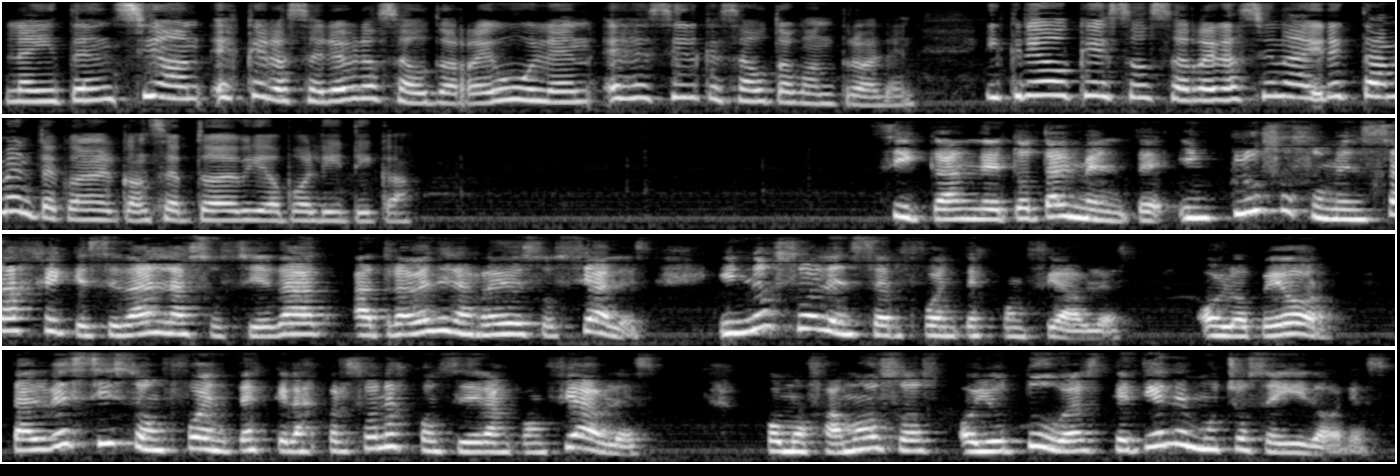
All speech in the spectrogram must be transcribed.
La intención es que los cerebros se autorregulen, es decir, que se autocontrolen y creo que eso se relaciona directamente con el concepto de biopolítica. Sí, Cande, totalmente. Incluso su mensaje que se da en la sociedad a través de las redes sociales y no suelen ser fuentes confiables. O lo peor, tal vez sí son fuentes que las personas consideran confiables, como famosos o youtubers que tienen muchos seguidores.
